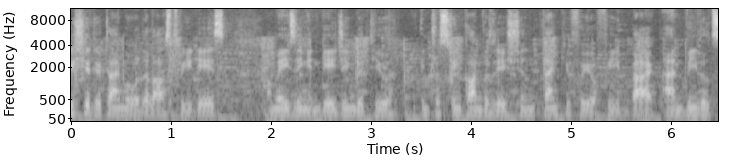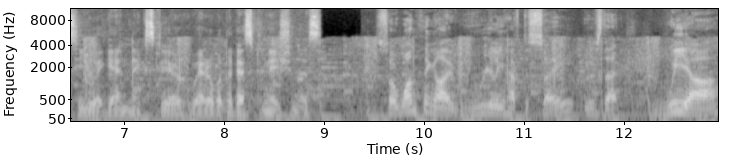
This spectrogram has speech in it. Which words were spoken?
Appreciate your time over the last three days. Amazing engaging with you, interesting conversation. Thank you for your feedback and we will see you again next year wherever the destination is. So one thing I really have to say is that we are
